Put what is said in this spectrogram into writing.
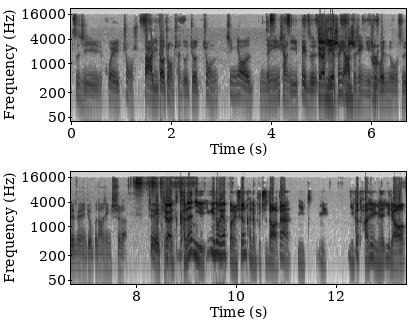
自己会重大意到这种程度，就这种禁药能影响你一辈子职业生涯的事情，你就会那么随随便便就不当心吃了，这个也挺对啊，可能你运动员本身可能不知道，但你你一个团队里面的医疗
